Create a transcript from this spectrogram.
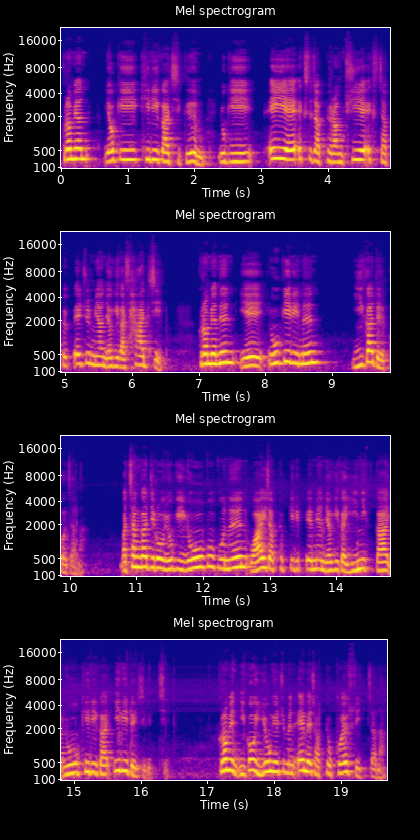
그러면 여기 길이가 지금 여기 A의 X좌표랑 G의 X좌표 빼주면 여기가 4지. 그러면은 얘, 요 길이는 2가 될 거잖아. 마찬가지로 여기 요 부분은 Y좌표끼리 빼면 여기가 2니까 요 길이가 1이 되지. 그치? 그러면 이거 이용해주면 M의 좌표 구할 수 있잖아.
